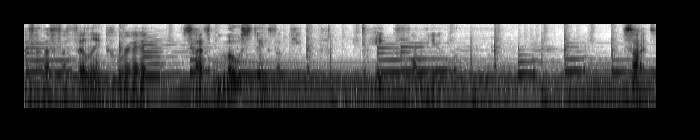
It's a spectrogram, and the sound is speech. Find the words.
I've had a fulfilling career, besides most things that people can take from you. Besides,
